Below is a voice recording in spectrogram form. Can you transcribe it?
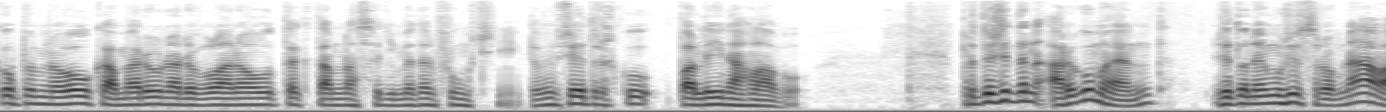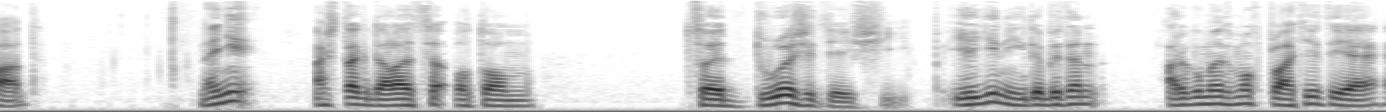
koupím novou kameru na dovolenou, tak tam nasadíme ten funkční. To mi přijde trošku padlý na hlavu. Protože ten argument, že to nemůžu srovnávat, není až tak dalece o tom, co je důležitější. Jediný, kde by ten argument mohl platit, je,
